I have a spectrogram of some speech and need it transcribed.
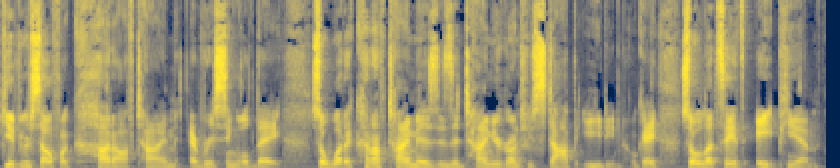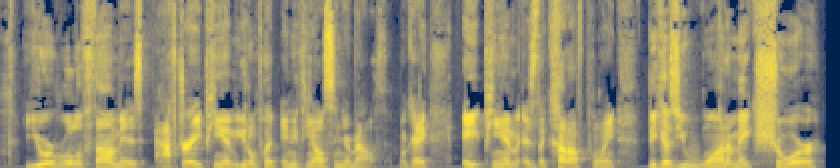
give yourself a cutoff time every single day. So, what a cutoff time is, is a time you're going to stop eating. Okay. So, let's say it's 8 p.m. Your rule of thumb is after 8 p.m., you don't put anything else in your mouth. Okay. 8 p.m. is the cutoff point because you want to make sure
